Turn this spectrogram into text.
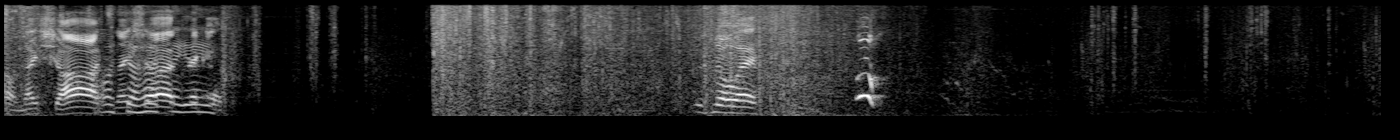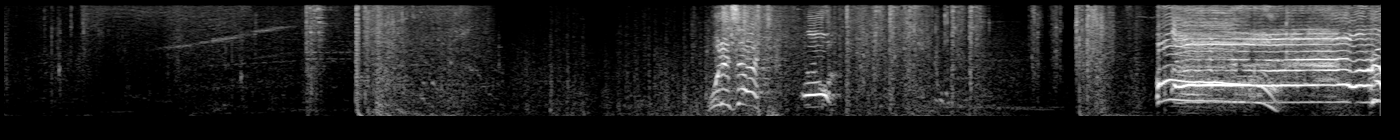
Oh, nice shots. What nice the heck? shot. Thank you, thank you. Pickup. There's no way. Woo! What is that? Oh! Oh! Bro,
